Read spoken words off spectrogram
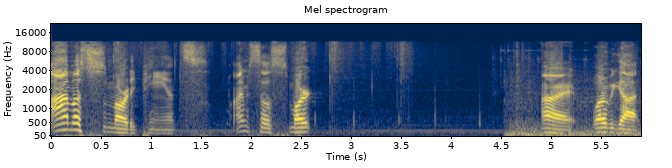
I'm a smarty pants. I'm so smart. Alright, what do we got?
